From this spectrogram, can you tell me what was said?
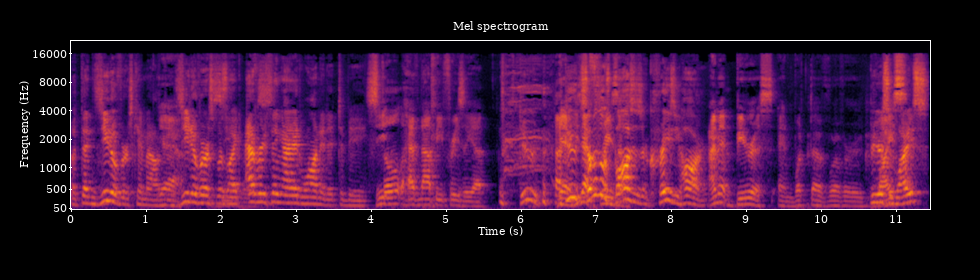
But then Xenoverse came out. Yeah. Xenoverse was like Xenoverse. everything I had wanted it to be. Still have not beat Frieza yet. Dude, Yeah, dude, he's at some of those Frieza. bosses are crazy hard. I'm at Beerus and what the whatever. Beerus and Whis,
